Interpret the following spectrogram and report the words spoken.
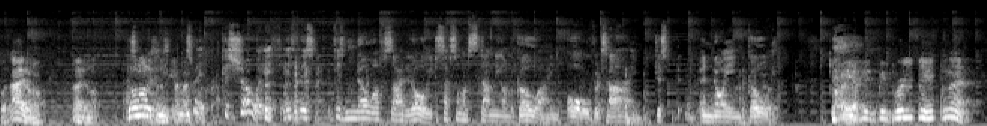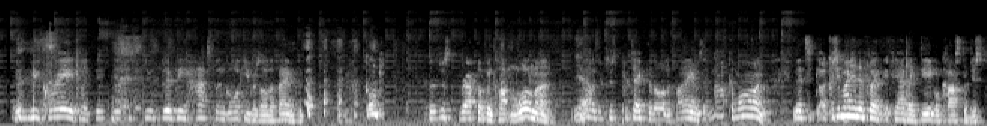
but I don't know. I don't know. Don't know listen to me. I'm, I'm full of crap. Because surely, if, if, there's, if there's no offside at all, you just have someone standing on the goal line all the time, just annoying the goalie. Oh yeah, it'd be brilliant, wouldn't it? It'd be great. Like they, they just, they'd be hassling goalkeepers all the time. 'cause goalkeepers, they're just wrapped up in cotton wool, man. You Yeah. know, they're just protected all the time. It's like, no, come on, let's. Could you imagine if like, if you had like Diego Costa just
